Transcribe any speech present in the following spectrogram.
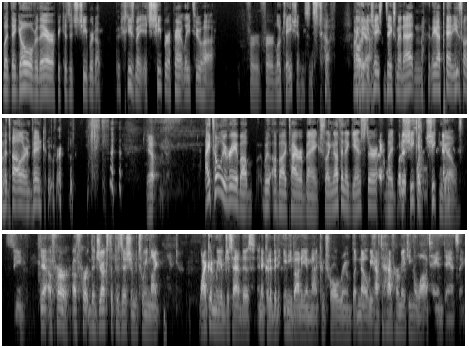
but they go over there because it's cheaper to. Excuse me, it's cheaper apparently to uh for for locations and stuff. I mean, Oh, look yeah. at Jason Takes Manhattan. They got pennies on the dollar in Vancouver. Yep. I totally agree about about Tyra Banks. Like nothing against her, Like, but is- she can she can go. Scene. Yeah, of her, of her, the juxtaposition between like, why couldn't we have just had this and it could have been anybody in that control room? But no, we have to have her making a latte and dancing.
